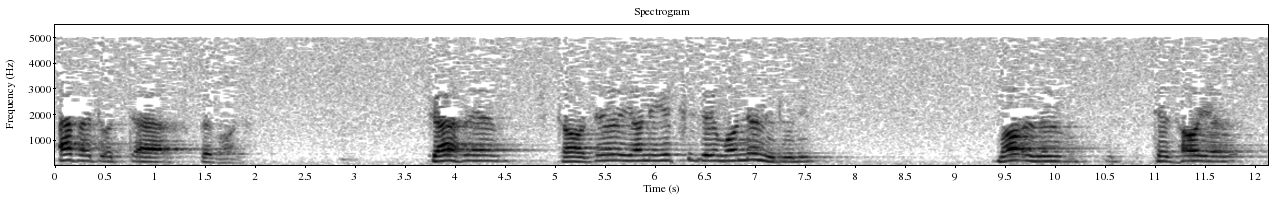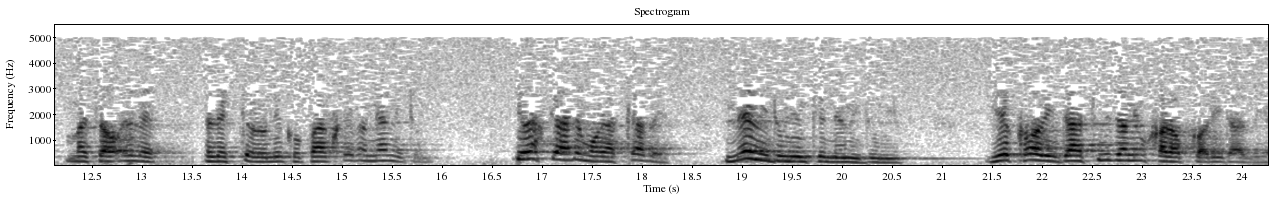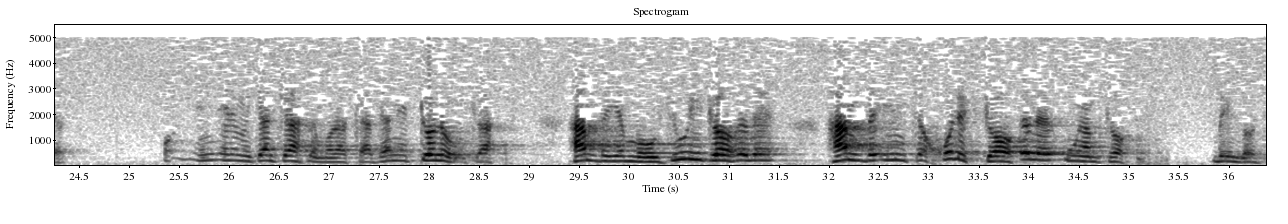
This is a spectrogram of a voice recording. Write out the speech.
ابد و بماند جهل ساده یعنی یه چیزی ما نمی‌دونیم. ما چیزهای مسائل الکترونیک و برخی رو نمی‌دونیم. یه وقت جهل مرکبه. نمی‌دونیم که نمی‌دونیم. یه کاری دست می‌زنیم خرابکاری در میاد. این میگن جهل مرکب. یعنی دو نوع جهل هم به یه موضوعی جاهله هم به این که خودش جاهله اونم جاهل. به این لازم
